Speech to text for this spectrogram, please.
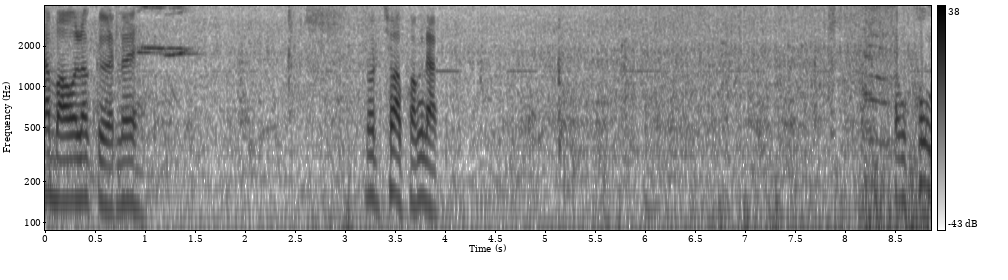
ถ้าเบาแล้วเกิดเลย รถชอบของหนัก ต้องพุ่ง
